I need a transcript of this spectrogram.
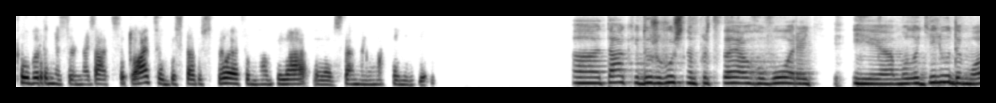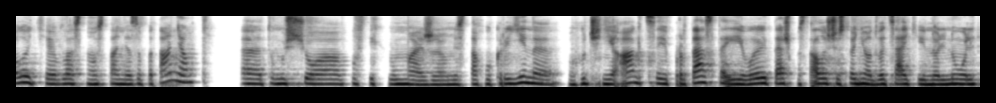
повернути назад ситуацію статус quo, вона була е, станом на понеділок. Е, Так, і дуже гучно про це говорять і молоді люди, молодь, е, власне, останнє запитання, е, тому що по всіх майже містах України гучні акції, протести, і ви теж писали, що сьогодні о 20.00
